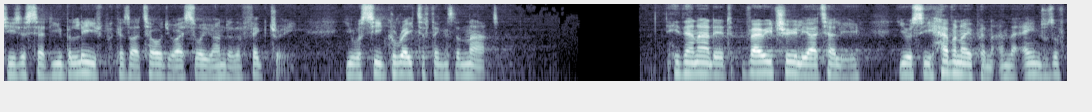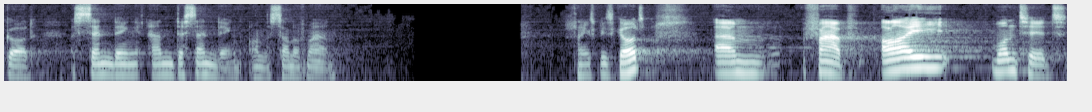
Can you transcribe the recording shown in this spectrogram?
Jesus said, You believe because I told you I saw you under the fig tree. You will see greater things than that. He then added, Very truly I tell you, you will see heaven open and the angels of God ascending and descending on the Son of Man. Thanks be to God. Um, fab. I wanted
